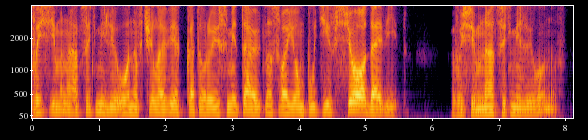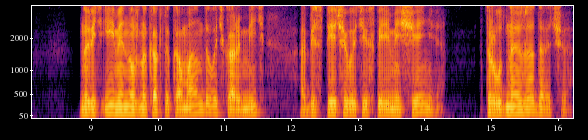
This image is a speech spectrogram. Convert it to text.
18 миллионов человек, которые сметают на своем пути все, Давид. 18 миллионов? Но ведь ими нужно как-то командовать, кормить, обеспечивать их перемещение. Трудная задача.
